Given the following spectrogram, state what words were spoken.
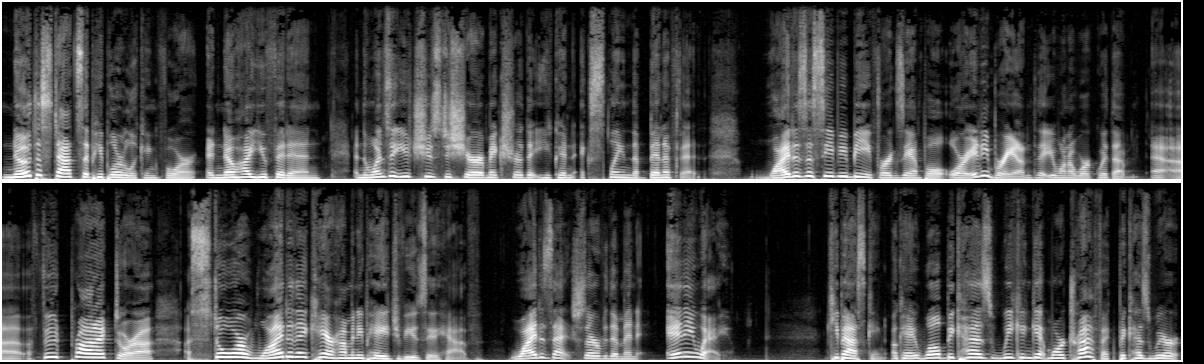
know the stats that people are looking for and know how you fit in. And the ones that you choose to share, make sure that you can explain the benefit. Why does a CVB, for example, or any brand that you want to work with, a, a, food product or a, a store, why do they care how many page views they have? Why does that serve them in any way? Keep asking. Okay, well, because we can get more traffic because we're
